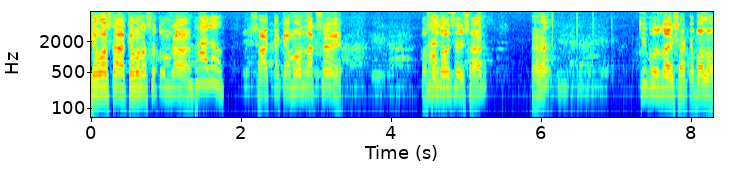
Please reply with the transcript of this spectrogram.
কি অবস্থা? কেমন আছো তোমরা? ভালো। শার্টটা কেমন লাগছে? পছন্দ হয়েছে শার্ট? হ্যাঁ? কি বুঝলা এই শার্টটা? বলো।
